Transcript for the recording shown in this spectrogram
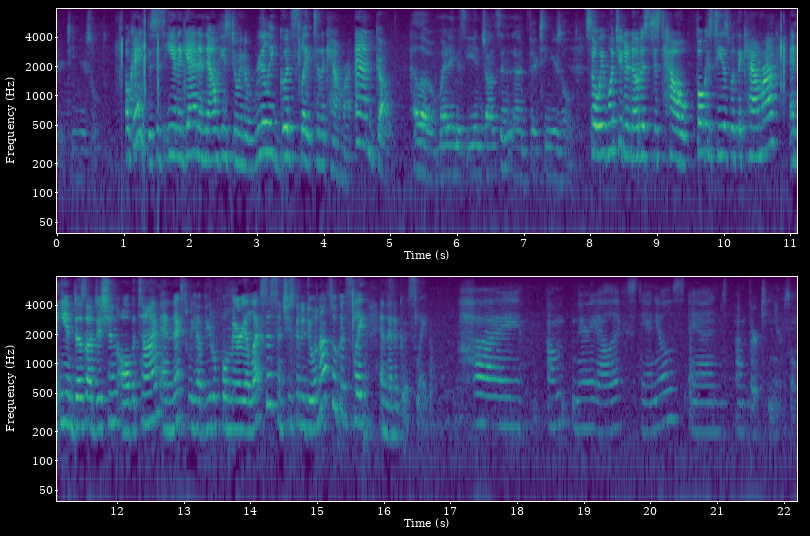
13 years old. Okay, this is Ian again, and now he's doing a really good slate to the camera. And go. Hello, my name is Ian Johnson, and I'm 13 years old. So we want you to notice just how focused he is with the camera, and Ian does audition all the time. And next we have beautiful Mary Alexis, and she's going to do a not so good slate and then a good slate. Hi, I'm Mary Alex Daniels, and I'm 13 years old.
